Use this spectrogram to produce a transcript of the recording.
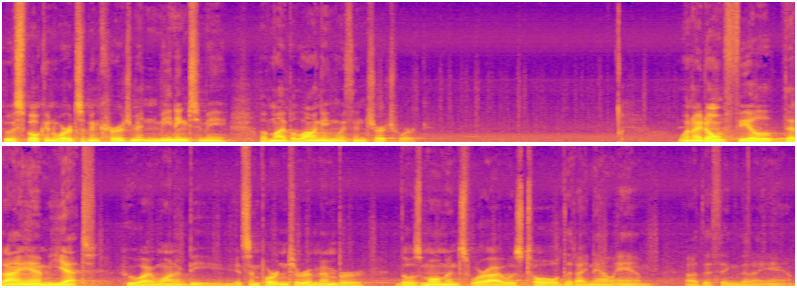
who have spoken words of encouragement and meaning to me of my belonging within church work. When I don't feel that I am yet who I want to be, it's important to remember those moments where I was told that I now am uh, the thing that I am.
